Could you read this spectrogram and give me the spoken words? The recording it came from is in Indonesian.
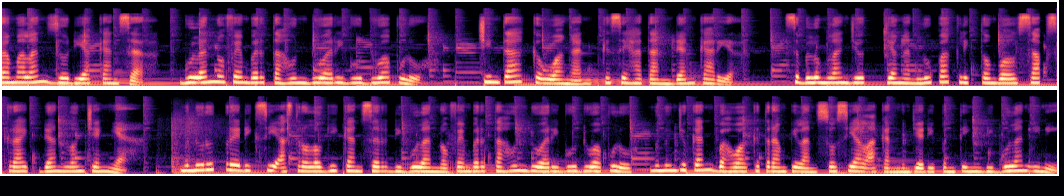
Ramalan zodiak Cancer, bulan November tahun 2020. Cinta, keuangan, kesehatan dan karir. Sebelum lanjut, jangan lupa klik tombol subscribe dan loncengnya. Menurut prediksi astrologi Cancer di bulan November tahun 2020, menunjukkan bahwa keterampilan sosial akan menjadi penting di bulan ini.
